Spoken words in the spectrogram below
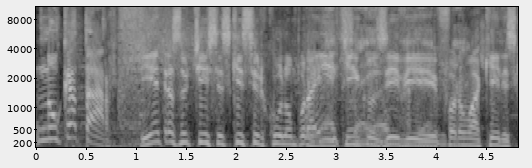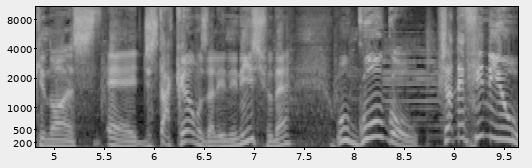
no Catar. E entre as notícias que circulam por aí, que inclusive foram aqueles que nós é, destacamos ali no início, né? O Google já definiu definiu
